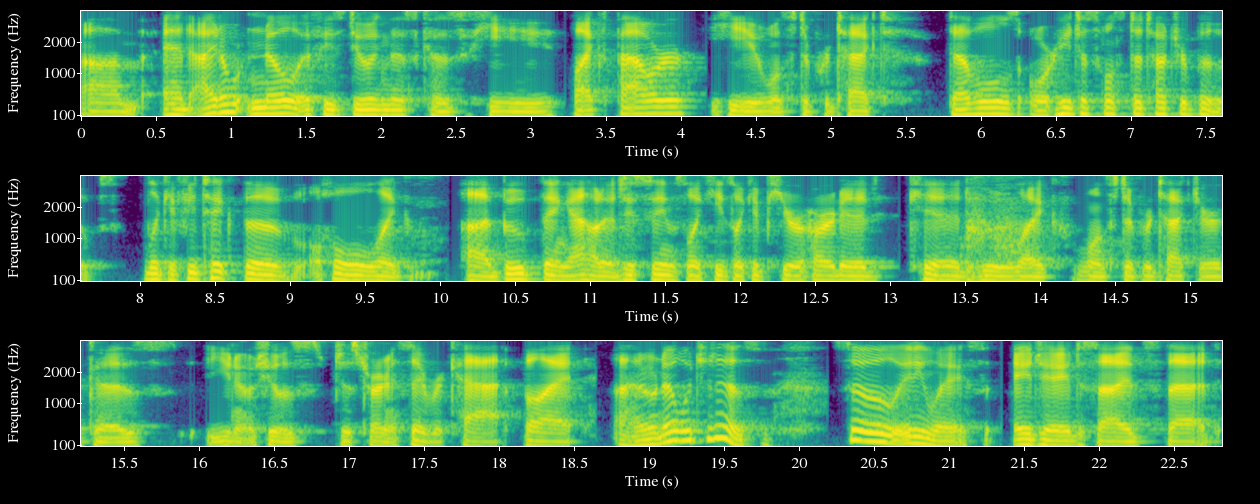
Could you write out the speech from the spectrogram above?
Um, and I don't know if he's doing this because he likes power, he wants to protect devils or he just wants to touch her boobs. Like if you take the whole like uh, boob thing out, it just seems like he's like a pure-hearted kid who like wants to protect her because you know she was just trying to save her cat. But I don't know which it is. So, anyways, AJ decides that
